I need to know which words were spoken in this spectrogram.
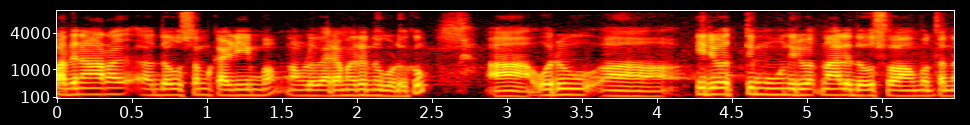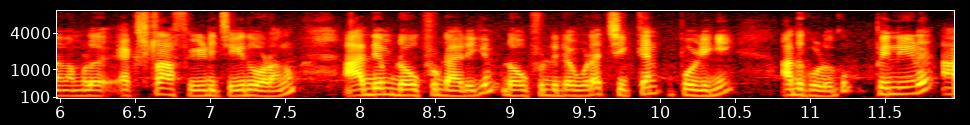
പതിനാറ് ദിവസം കഴിയുമ്പം നമ്മൾ വിരമരുന്ന് കൊടുക്കും. ഒരു ഇരുപത്തി മൂന്ന് ഇരുപത്തിനാല് ദിവസം ആകുമ്പോൾ തന്നെ നമ്മൾ എക്സ്ട്രാ ഫീഡ് ചെയ്തു തുടങ്ങും. ആദ്യം ഡോഗ് ഫുഡ് ആയിരിക്കും. ഡോഗ് ഫുഡിന്റെ കൂടെ ചിക്കൻ പുഴുങ്ങി അത് കൊടുക്കും. പിന്നീട് ആ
